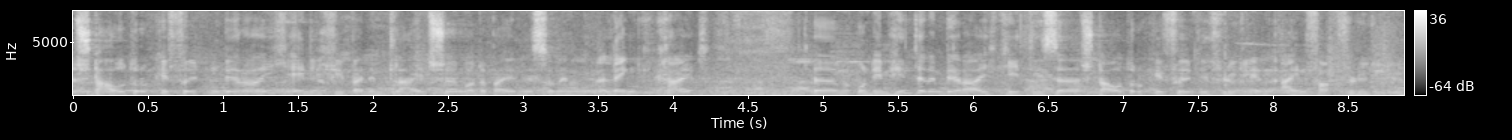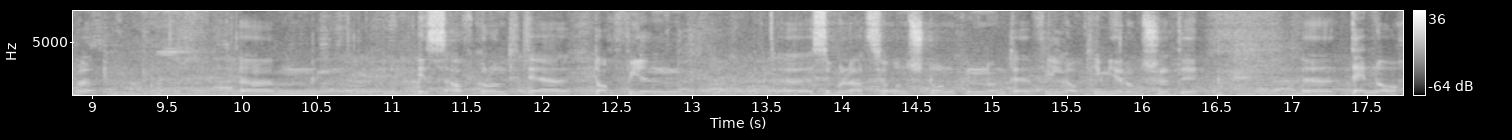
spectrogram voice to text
staudruckgefüllten Bereich, ähnlich wie bei einem Gleitschirm oder bei so einer Lenkkite. Ähm, Und im hinteren Bereich geht dieser staudruckgefüllte Flügel in Einfachflügel über. Ähm, Ist aufgrund der doch vielen äh, Simulationsstunden und der vielen Optimierungsschritte äh, dennoch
